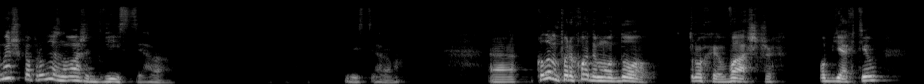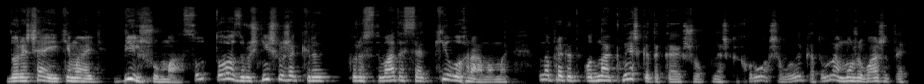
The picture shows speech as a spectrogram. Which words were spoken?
Мишка приблизно важить 200 грам. 200 грам. Коли ми переходимо до трохи важчих об'єктів, до речей, які мають більшу масу, то зручніше вже користуватися кілограмами. Ну, Наприклад, одна книжка, така, якщо книжка хороша, велика, то вона може важити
